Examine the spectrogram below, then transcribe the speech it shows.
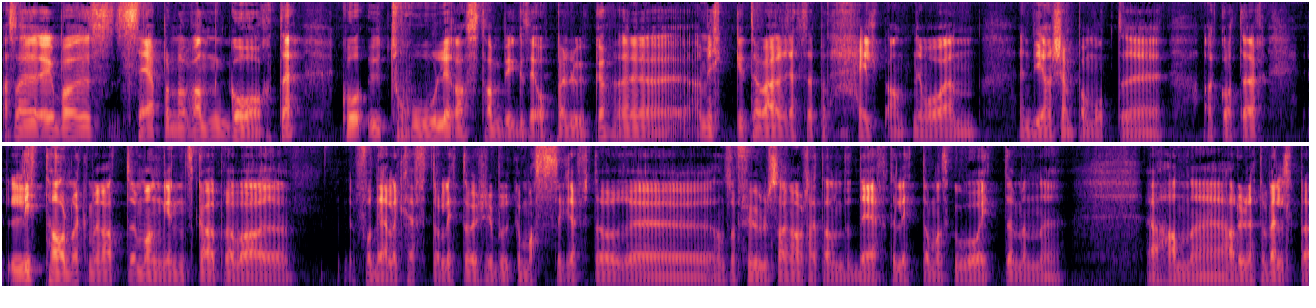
altså, jeg bare ser på når han går til hvor utrolig raskt han bygger seg opp en luke. Uh, han virker til å være rett og slett på et helt annet nivå enn de han kjempa mot uh, akkurat der. Litt har det nok med at mange skal prøve å fordele krefter litt og ikke bruke masse krefter. Sånn som Fuglesang har sagt at han vurderte litt om han skulle gå etter, men han uh, hadde jo nettopp velta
